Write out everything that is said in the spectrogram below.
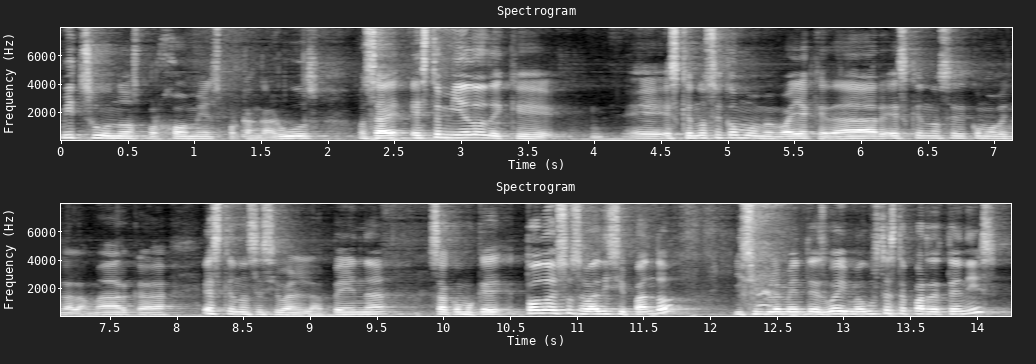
Mitsunos, por Hummels, por Kangaroos. O sea, este miedo de que eh, es que no sé cómo me vaya a quedar, es que no sé cómo venga la marca, es que no sé si vale la pena. O sea, como que todo eso se va disipando y simplemente es, güey, me gusta este par de tenis,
